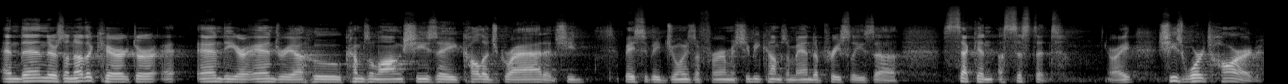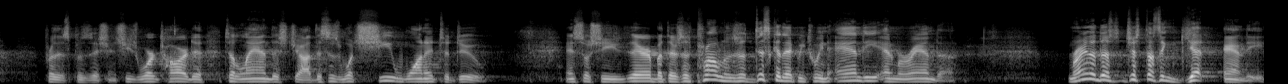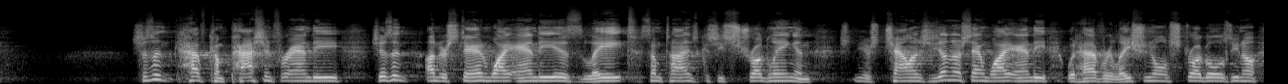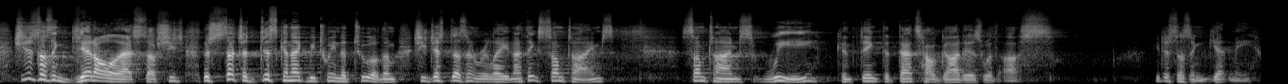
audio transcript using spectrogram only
And then there's another character, Andy or Andrea, who comes along. She's a college grad and she basically joins the firm and she becomes Amanda Priestly's uh, second assistant. Right? She's worked hard for this position. She's worked hard to, to land this job. This is what she wanted to do. And so she's there, but there's a problem. There's a disconnect between Andy and Miranda. Miranda does, just doesn't get Andy. She doesn't have compassion for Andy. She doesn't understand why Andy is late sometimes because she's struggling and know, challenged. She doesn't understand why Andy would have relational struggles. You know, she just doesn't get all of that stuff. There's such a disconnect between the two of them. She just doesn't relate. And I think sometimes, sometimes we can think that that's how God is with us. He just doesn't get me.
